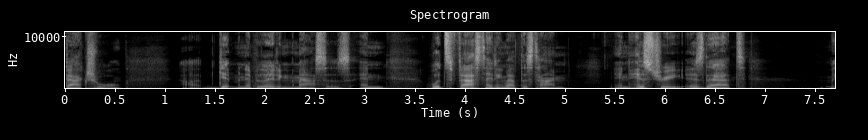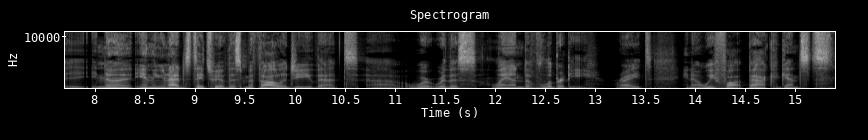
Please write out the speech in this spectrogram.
factual uh, get manipulating the masses. And what's fascinating about this time in history is that you know, in the United States, we have this mythology that uh, we're, we're this land of liberty, right? You know, we fought back against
